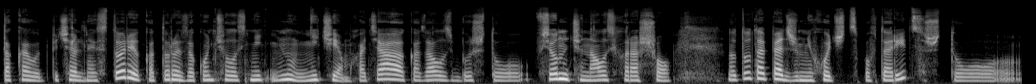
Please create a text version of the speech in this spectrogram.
такая вот печальная история, которая закончилась ни, ну, ничем. Хотя казалось бы, что все начиналось хорошо. Но тут опять же мне хочется повториться, что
